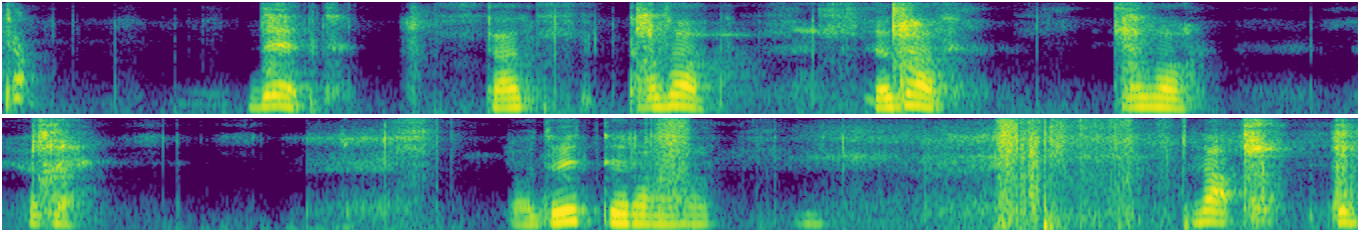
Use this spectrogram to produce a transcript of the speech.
짝, 넷, 다, 다섯, 여섯, 일곱, 여덟, 여덟 대라. 하나, 둘,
